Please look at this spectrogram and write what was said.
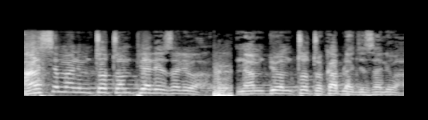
Anasema ni mtoto mpya aliyezaliwa. Na mjua mtoto kabla hajazaliwa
